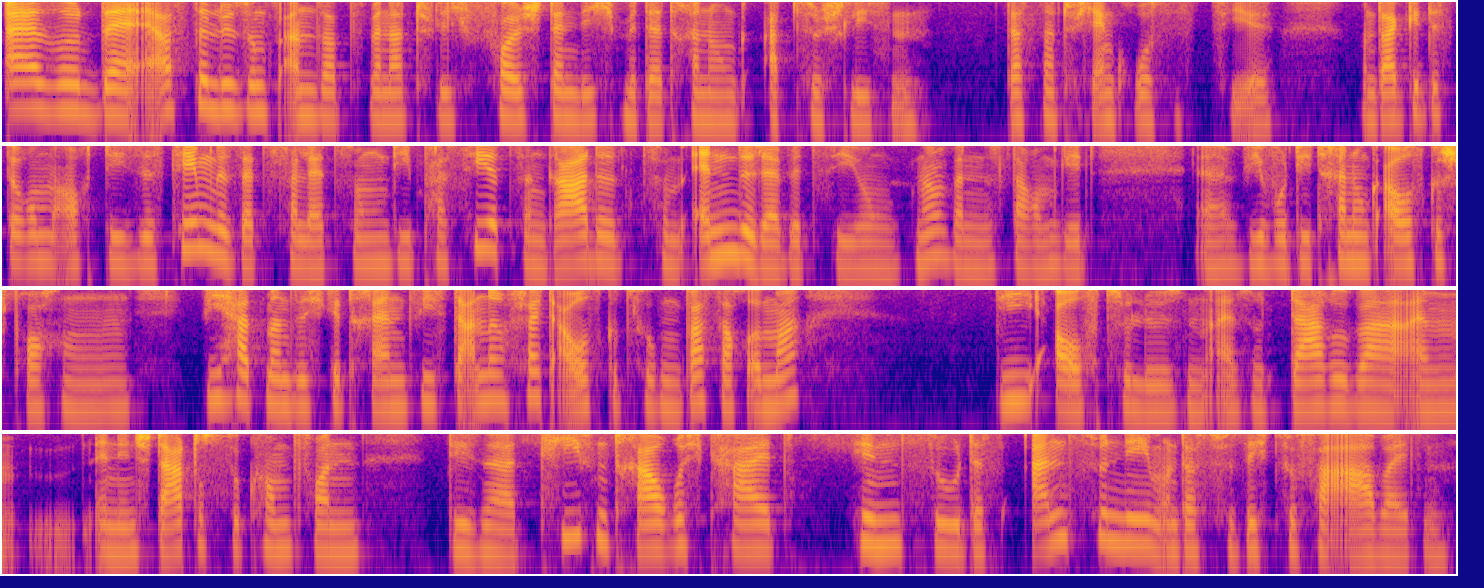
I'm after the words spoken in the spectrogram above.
Also der erste Lösungsansatz wäre natürlich vollständig mit der Trennung abzuschließen. Das ist natürlich ein großes Ziel. Und da geht es darum, auch die Systemgesetzverletzungen, die passiert sind, gerade zum Ende der Beziehung, ne, wenn es darum geht, äh, wie wurde die Trennung ausgesprochen, wie hat man sich getrennt, wie ist der andere vielleicht ausgezogen, was auch immer, die aufzulösen. Also darüber in den Status zu kommen von dieser tiefen Traurigkeit hin zu das anzunehmen und das für sich zu verarbeiten.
